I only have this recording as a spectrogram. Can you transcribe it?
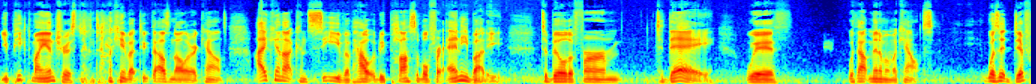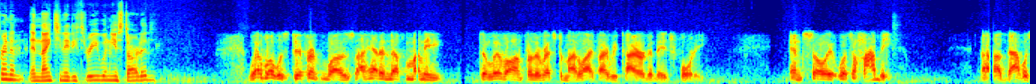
you piqued my interest talking about $2,000 accounts. I cannot conceive of how it would be possible for anybody to build a firm today with without minimum accounts. Was it different in, in 1983 when you started? Well, what was different was I had enough money to live on for the rest of my life. I retired at age 40 and so it was a hobby. Uh, that was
